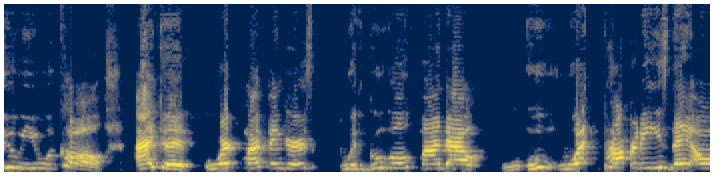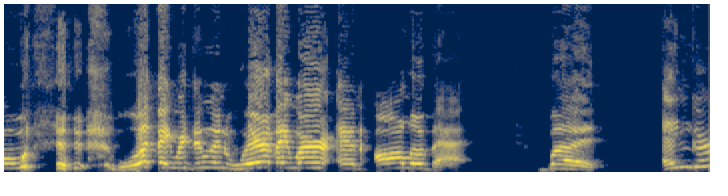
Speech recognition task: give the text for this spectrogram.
who you would call. I could work my fingers with Google, find out who, what properties they own, what they were doing, where they were, and all of that. But anger,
